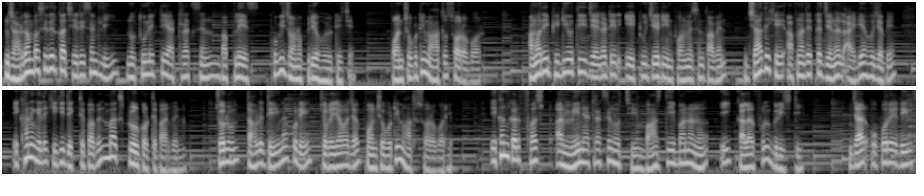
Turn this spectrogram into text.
ঝাড়গ্রামবাসীদের কাছে রিসেন্টলি নতুন একটি অ্যাট্রাকশন বা প্লেস খুবই জনপ্রিয় হয়ে উঠেছে, পঞ্চবটি মাহাতো সরোবর। আমার এই ভিডিওতে জায়গাটির এ টু জেড ইনফরমেশন পাবেন, যা দেখে আপনাদের একটা জেনারেল আইডিয়া হয়ে যাবে, এখানে গেলে কি কি দেখতে পাবেন বা এক্সপ্লোর করতে পারবেন। চলুন তাহলে দেরি না করে চলে যাওয়া যাক পঞ্চবটি মাহাতো সরোবরে। এখানকার ফার্স্ট আর মেন অ্যাট্রাকশন হচ্ছে বাঁশ দিয়ে বানানো এই কালারফুল ব্রিজটি যার উপরে রিলস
